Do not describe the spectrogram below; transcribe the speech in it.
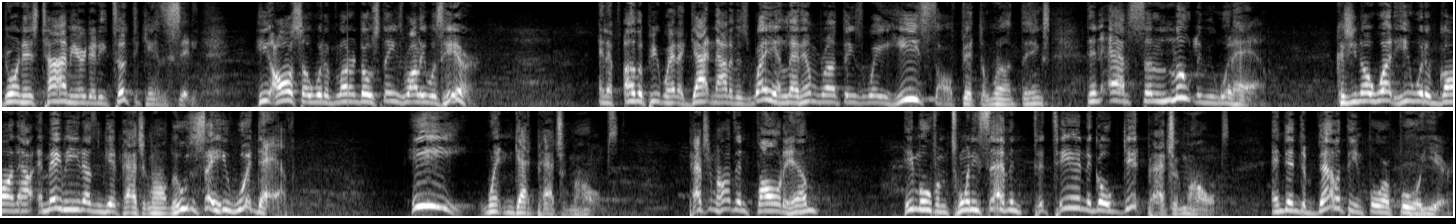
during his time here that he took to Kansas City. He also would have learned those things while he was here. And if other people had gotten out of his way and let him run things the way he saw fit to run things, then absolutely we would have. Because you know what? He would have gone out, and maybe he doesn't get Patrick Mahomes. Who's to say he would have? He went and got Patrick Mahomes. Patrick Mahomes didn't fall to him. He moved from 27 to 10 to go get Patrick Mahomes and then developed him for a full year.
